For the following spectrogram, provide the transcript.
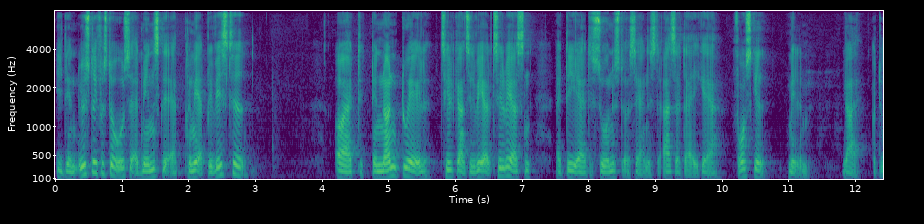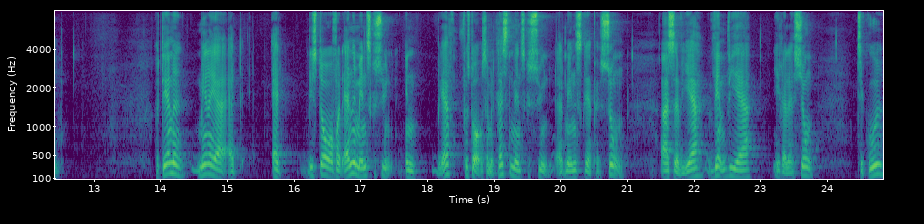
i den østlige forståelse, at mennesket er primært bevidsthed, og at den non-duale tilgang til tilværelsen, at det er det sundeste og særligste. Altså, at der ikke er forskel mellem jeg og du. Og dermed mener jeg, at, at vi står over for et andet menneskesyn, end jeg forstår som et kristent menneskesyn, at mennesket er person. Altså, vi er, hvem vi er i relation til Gud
